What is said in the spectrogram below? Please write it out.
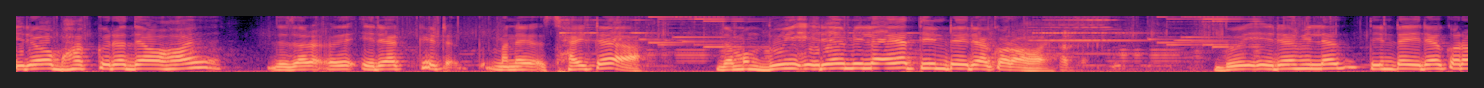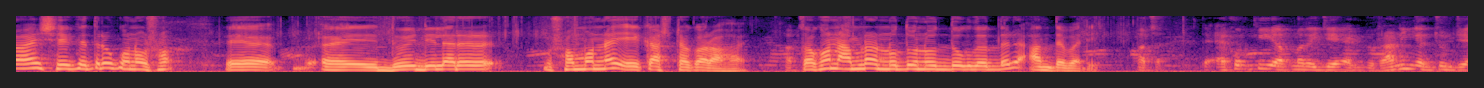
এরিয়াও ভাগ করে দেওয়া হয় যে যার এরিয়া কেটে মানে সাইটে যেমন দুই এরিয়া মিলাইয়া তিনটে এরিয়া করা হয়। আচ্ছা দুই এরিয়া মিলে তিনটে এরিয়া করা হয় সেক্ষেত্রেও কোনো এই দুই ডিলারের সমন্বয়ে এই কাজটা করা হয়। তখন আমরা নতুন উদ্যোক্তাদের আনতে পারি। আচ্ছা তা এখন কি আপনার এই যে রানিং একজন যে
